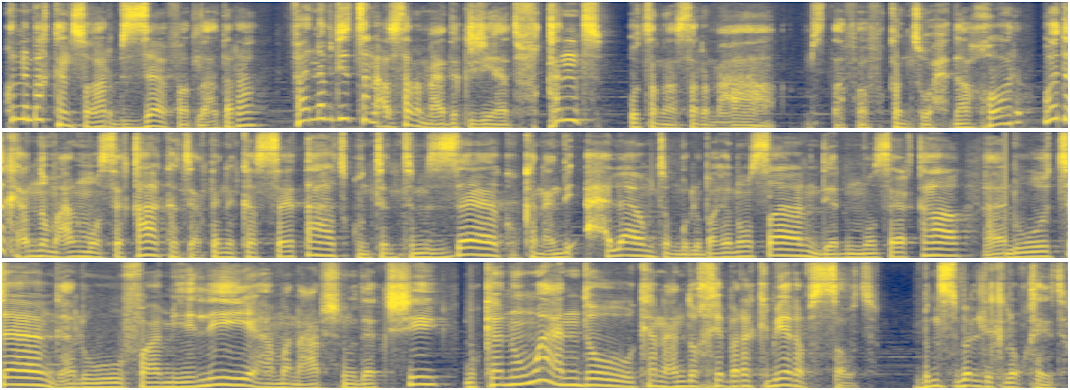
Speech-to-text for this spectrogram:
كنا باقيين صغار بزاف هاد الهضرة. فأنا بديت تنعصر مع داك الجهاد فقنت وتنعصر مع مصطفى فقنت واحد آخر. وهذاك عنده مع الموسيقى كانت يعطيني كاسيطات كنت نتمزاك وكان عندي أحلام. تنقول له باغي نوصل ندير الموسيقى. هالو تانغ؟ هالو فاميلي؟ ها ما نعرف شنو داك الشيء. وكان هو عنده كان عنده خبرة كبيرة في الصوت. بالنسبة لديك الوقيتة.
